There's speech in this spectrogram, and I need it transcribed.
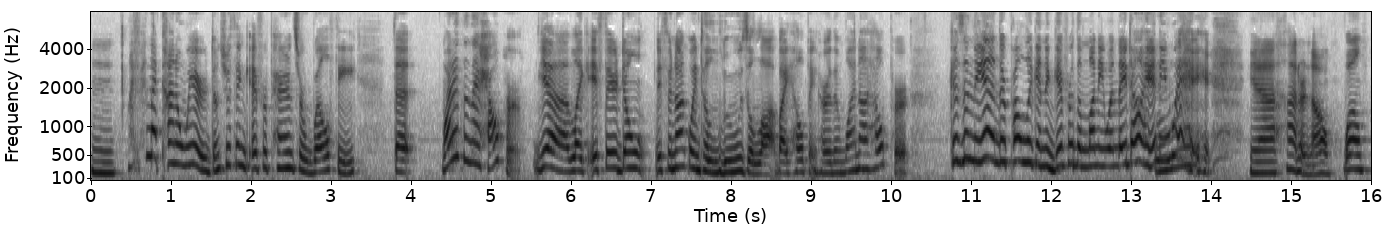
I find that kind of weird. Don't you think if her parents are wealthy, that Why didn't they help her? yeah, like if they don't, if they're not going to lose a lot by helping her, then why not help her? Because in the end, they're probably going to give her the money when they die anyway. Yeah, I don't know. Well,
